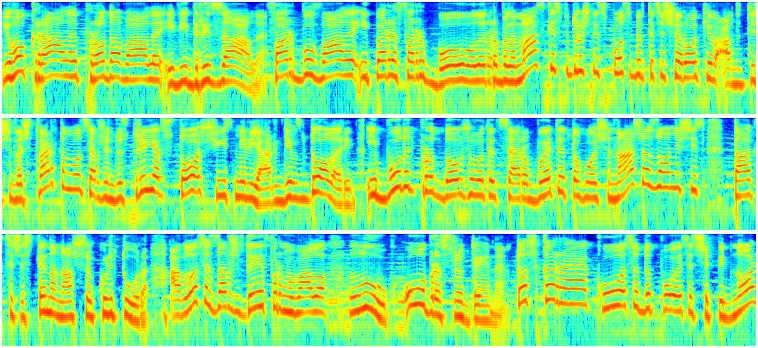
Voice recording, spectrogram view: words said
Його крали, продавали і відрізали, фарбували і перефарбовували. Робили маски з підручних способів тисячі років. А в 2024-му це вже індустрія в 106 мільярдів доларів. І будуть продовжувати це робити, того що наша зовнішність так це частина нашої культури. А волосся завжди формувало лук, образ людини. Тож каре, коси до пояса чи під ноль,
